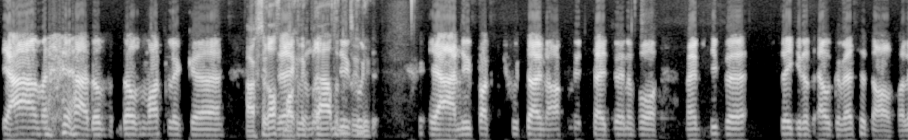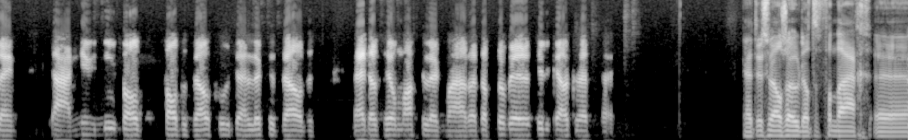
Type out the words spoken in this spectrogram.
Ja, maar ja, dat, dat is makkelijk. Achteraf makkelijk praten natuurlijk. goed- ja, nu pakt het goed tuin acht minuten tijd winnen voor. Maar in principe steek je dat elke wedstrijd af. Alleen, ja, nu, nu valt, valt het wel goed en lukt het wel. Dus nee, dat is heel makkelijk. Maar eh, dat probeer je natuurlijk elke wedstrijd. Ja, het is wel zo dat het vandaag eh,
